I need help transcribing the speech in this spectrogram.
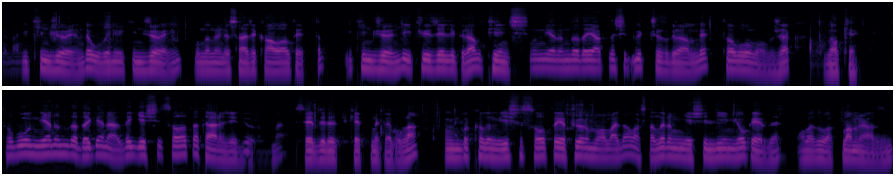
Yani ben ikinci öğünümde, bu benim ikinci öğünüm. Bundan önce sadece kahvaltı ettim. İkinci öğünde 250 gram pirinç. Bunun yanında da yaklaşık 300 gram bir tavuğum olacak. Okey. Tavuğun yanında da genelde yeşil salata tercih ediyorum ben. Sebzeleri tüketmek adına. Bakalım yeşil salata yapıyorum normalde ama sanırım yeşilliğim yok evde. Ona da bakmam lazım.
